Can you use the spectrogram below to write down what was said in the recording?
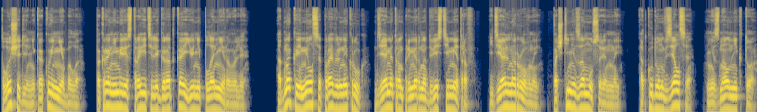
Площади никакой не было. По крайней мере, строители городка ее не планировали. Однако имелся правильный круг, диаметром примерно 200 метров, идеально ровный, почти не замусоренный. Откуда он взялся, не знал никто.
